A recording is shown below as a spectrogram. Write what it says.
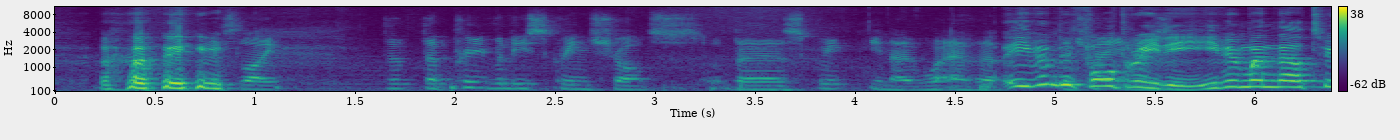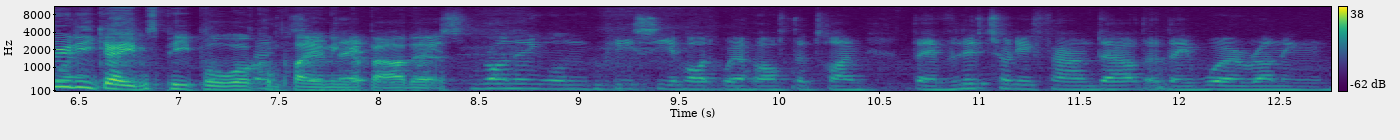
I mean, It's like the, the pre-release screenshots, the screen, you know, whatever. even before trailers, 3D, even when there were 2D games, people were complaining about it. always running on PC hardware half the time. They've literally found out that they were running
